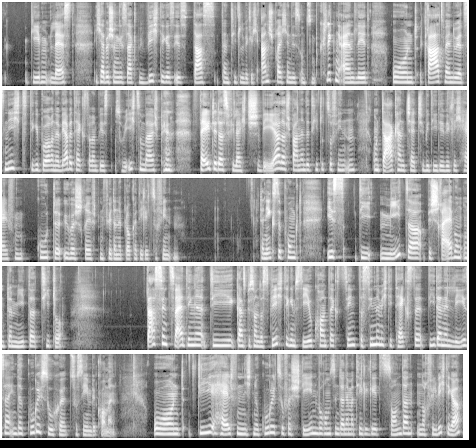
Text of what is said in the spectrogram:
geben lässt. Ich habe schon gesagt, wie wichtig es ist, dass dein Titel wirklich ansprechend ist und zum Klicken einlädt. Und gerade wenn du jetzt nicht die geborene Werbetexterin bist, so wie ich zum Beispiel, fällt dir das vielleicht schwer, da spannende Titel zu finden. Und da kann ChatGPT dir wirklich helfen, gute Überschriften für deine Blogartikel zu finden. Der nächste Punkt ist die Meta-Beschreibung und der Meta-Titel. Das sind zwei Dinge, die ganz besonders wichtig im SEO-Kontext sind. Das sind nämlich die Texte, die deine Leser in der Google-Suche zu sehen bekommen. Und die helfen nicht nur Google zu verstehen, worum es in deinem Artikel geht, sondern noch viel wichtiger,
